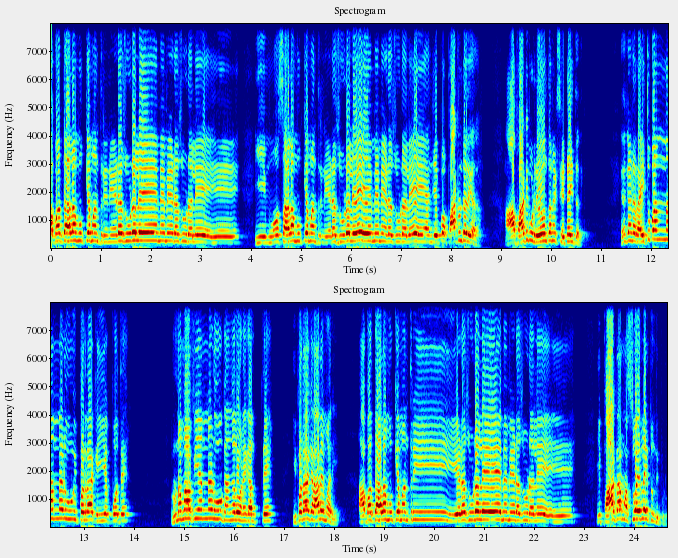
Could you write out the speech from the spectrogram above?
అబద్ధాల ముఖ్యమంత్రి నేడ చూడలే మేమేడ చూడలే. ఈ మోసాల ముఖ్యమంత్రి నేడ చూడలే మేమేడ చూడలే అని చెప్పి ఒక పాట ఉంటుంది కదా ఆ పాట ఇప్పుడు రేవంత్ అన్నకు సెట్ అవుతుంది ఎందుకంటే రైతు బంధు అన్నాడు ఇప్పటిదాకా ఇయ్యకపోతే రుణమాఫీ అన్నాడు గంగలోనే కలిపితే ఇప్పటిదాకా రాలే మరి. అబద్ధాల ముఖ్యమంత్రి ఏడ చూడలే మేము ఏడ చూడలే. ఈ పాట మస్తు వైరల్ అవుతుంది ఇప్పుడు.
